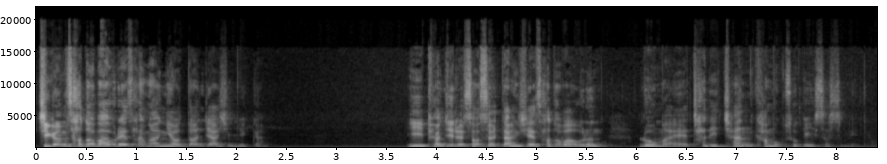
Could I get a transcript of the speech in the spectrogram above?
지금 사도 바울의 상황이 어떠한지 아십니까? 이 편지를 썼을 당시에 사도 바울은 로마의 차디찬 감옥 속에 있었습니다.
